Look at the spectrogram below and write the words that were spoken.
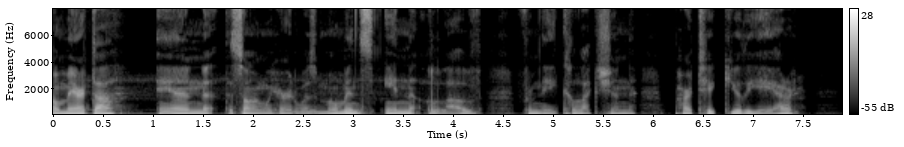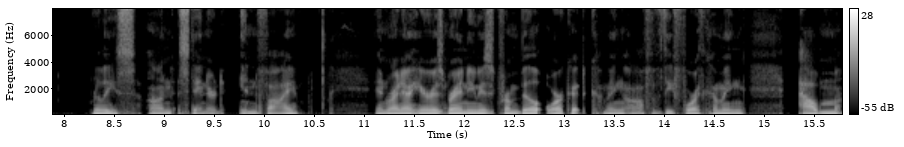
Omertà, and the song we heard was Moments in Love from the collection Particulière release on Standard In-Fi. And right now, here is brand new music from Bill Orcutt coming off of the forthcoming album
